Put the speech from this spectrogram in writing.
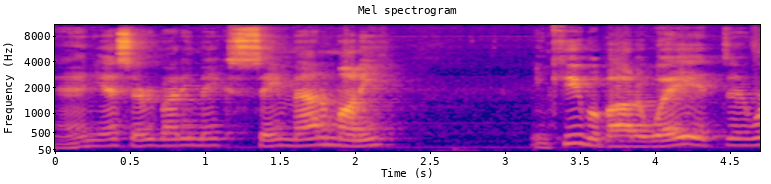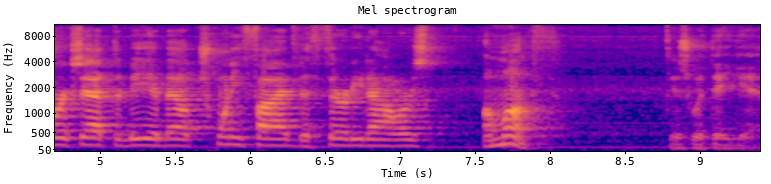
And yes, everybody makes the same amount of money. In Cuba, by the way, it uh, works out to be about 25 to $30 a month is what they get.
